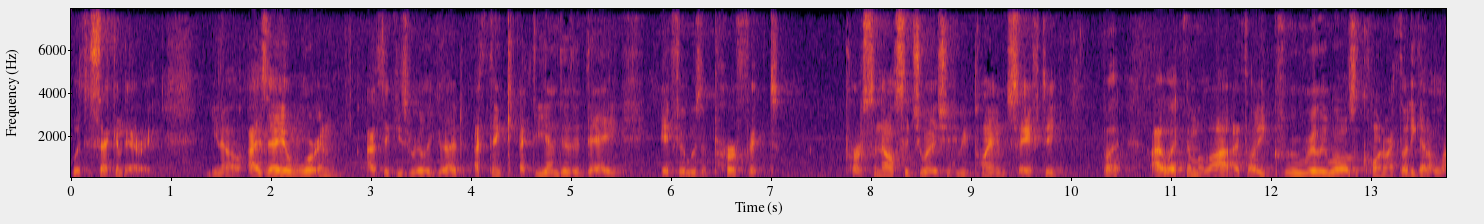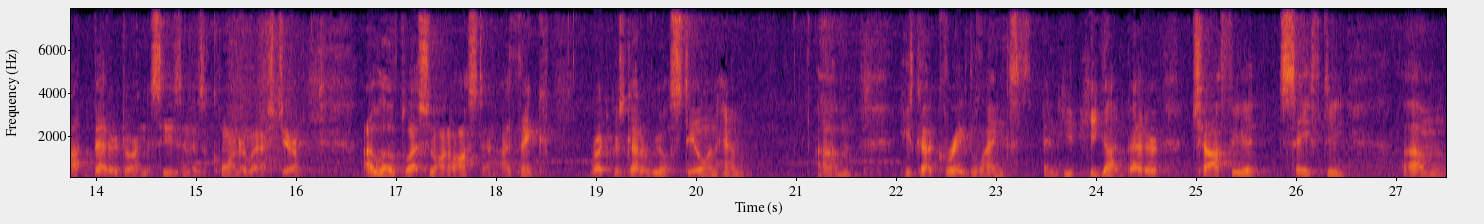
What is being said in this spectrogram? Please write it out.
with the secondary you know, Isaiah Wharton, I think he's really good. I think at the end of the day, if it was a perfect personnel situation, he'd be playing safety. But I liked him a lot. I thought he grew really well as a corner. I thought he got a lot better during the season as a corner last year. I love Blessuan Austin. I think Rutgers got a real steal in him. Um, he's got great length, and he, he got better. Cioffi at safety. Um,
